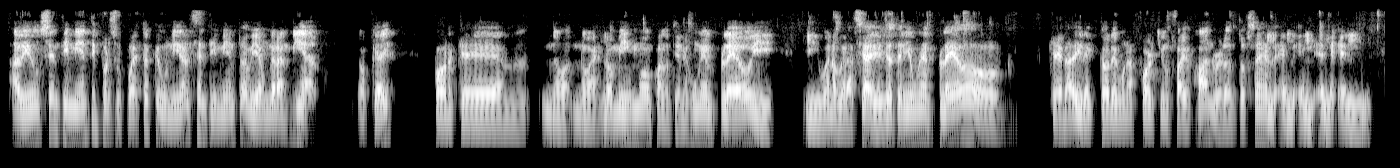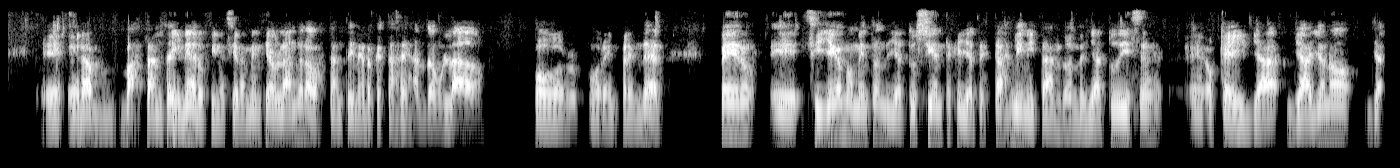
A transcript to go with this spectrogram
había un sentimiento y por supuesto que unido al sentimiento había un gran miedo, ¿ok? Porque mm, no, no es lo mismo cuando tienes un empleo y, y, bueno, gracias a Dios yo tenía un empleo que era director en una Fortune 500, entonces el, el, el, eh, era bastante dinero, financieramente hablando, era bastante dinero que estás dejando a un lado por, por emprender. Pero eh, si llega el momento donde ya tú sientes que ya te estás limitando, donde ya tú dices, eh, ok, ya, ya yo no, ya,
